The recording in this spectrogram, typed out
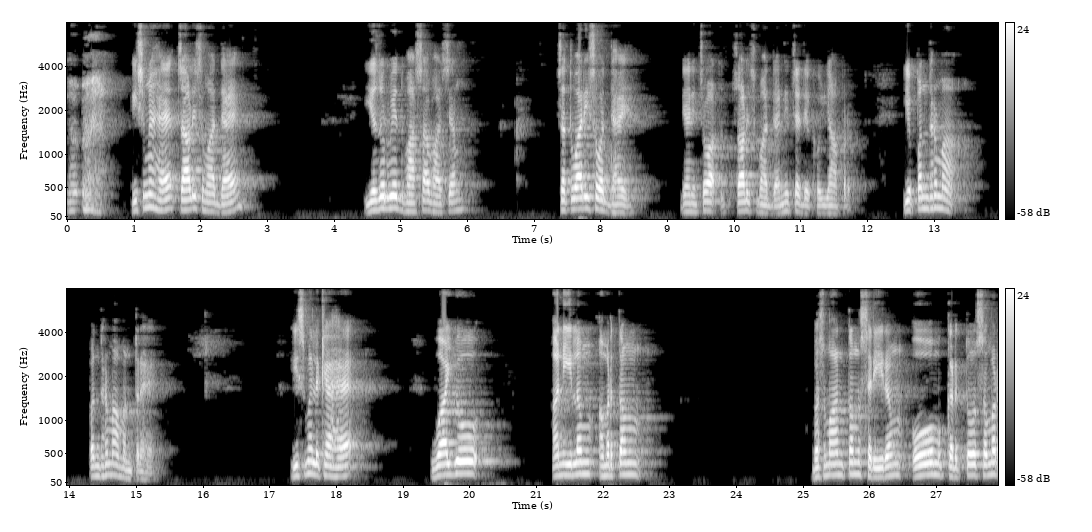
इसमें है चालीसवा अध्याय। यजुर्वेद भाषा भाष्यम चतवालीसो अध्याय, यानी चालीसवा अध्याय। नीचे देखो यहाँ पर। ये पंद्रमा पंद्रमा मंत्र है। इसमें लिखा है, वायु अनिलम अमृतम भस्मांतम शरीरम, ओम करतो समर,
